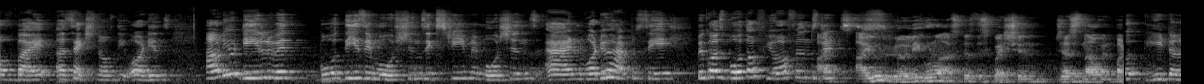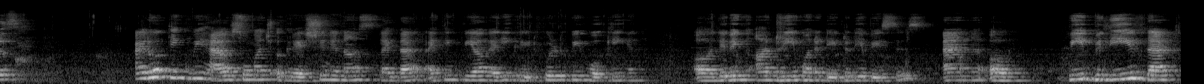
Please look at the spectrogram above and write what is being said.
off by a section of the audience how do you deal with both these emotions, extreme emotions, and what do you have to say? Because both of your films Are, did are you really going to ask us this question just now in part? haters. I don't think we have so much aggression in us like that. I think we are very grateful to be working and uh, living our dream on a day-to-day basis. And um, we believe that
